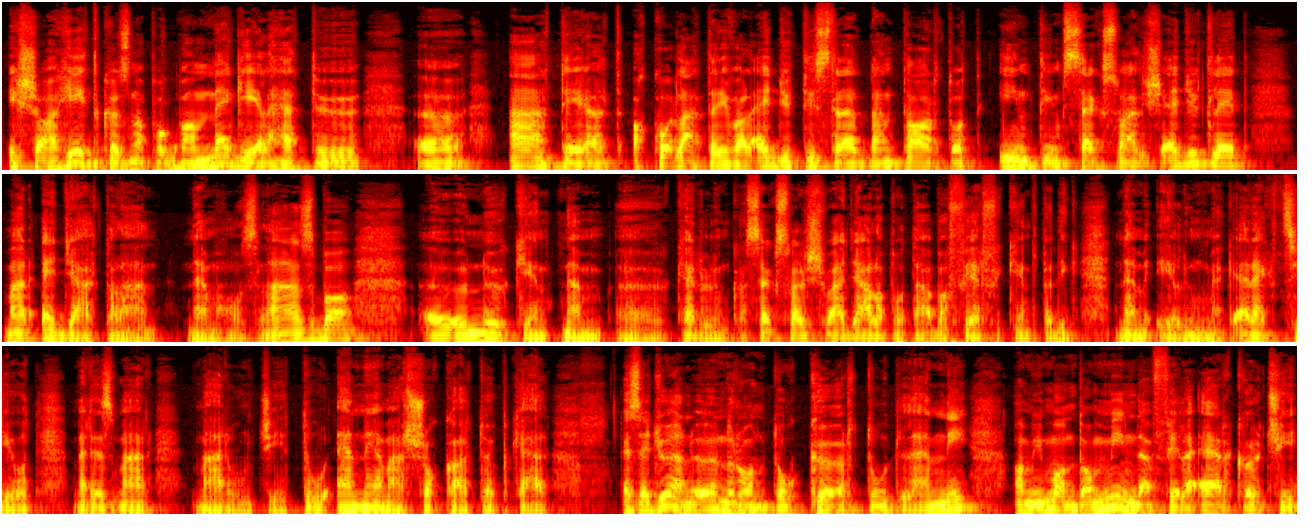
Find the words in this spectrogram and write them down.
és a hétköznapokban megélhető, átélt, a korlátaival együtt tiszteletben tartott intim szexuális együttlét már egyáltalán nem hoz lázba, nőként nem kerülünk a szexuális vágy állapotába, férfiként pedig nem élünk meg erekciót, mert ez már, már uncsító, ennél már sokkal több kell. Ez egy olyan önrontó kör tud lenni, ami mondom mindenféle erkölcsi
